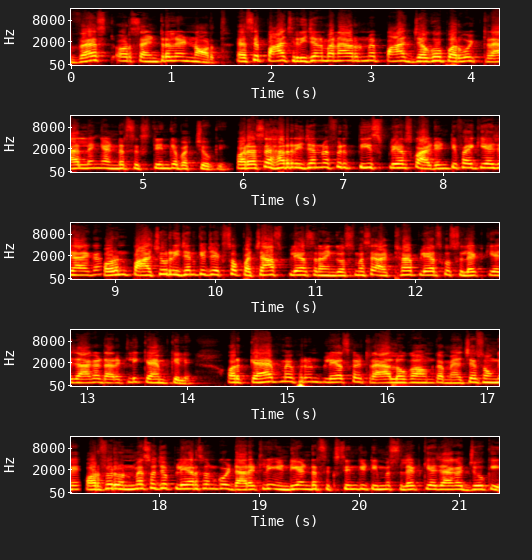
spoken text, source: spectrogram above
west और सेंट्रल एंड नॉर्थ। ऐसे पाँच रीजन बनाए और उनमें पाँच जगहों पर वो ट्रायल लेंगे अंडर 16 के बच्चों की। और ऐसे हर रीजन में फिर 30 प्लेयर्स को आइडेंटिफाई किया जाएगा और उन पाँचों रीजन के जो 150 प्लेयर्स रहेंगे, उसमें से 18 प्लेयर्स को सिलेक्ट किया जाएगा डायरेक्टली कैंप के लिए। और कैंप में फिर उन प्लेयर्स का ट्रायल होगा, उनका मैचेस होंगे और फिर उनमें से जो प्लेयर्स है, उनको डायरेक्टली इंडिया अंडर 16 की टीम में सिलेक्ट किया जाएगा, जो कि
